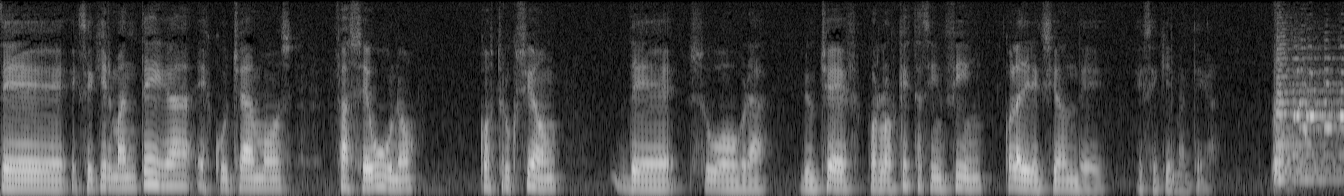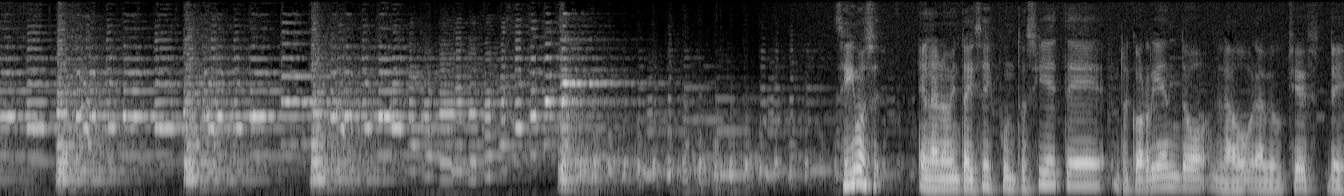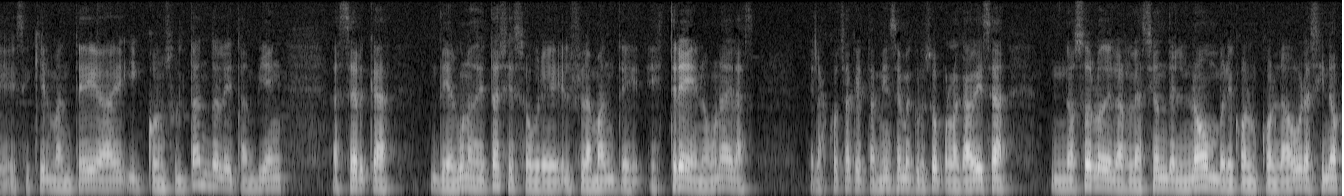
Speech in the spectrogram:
De Ezequiel Mantega escuchamos fase 1, construcción de su obra Beuchef por la Orquesta Sin Fin con la dirección de Ezequiel Mantega. Seguimos en la 96.7 recorriendo la obra Beuchef de Ezequiel Mantega y consultándole también acerca de algunos detalles sobre el flamante estreno. Una de las cosas que también se me cruzó por la cabeza, no solo de la relación del nombre con, la obra, sino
